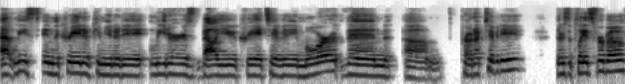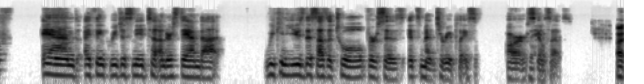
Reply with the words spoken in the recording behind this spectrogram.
at least in the creative community, leaders value creativity more than um, productivity. There's a place for both. And I think we just need to understand that we can use this as a tool versus it's meant to replace our right. skill sets. I,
